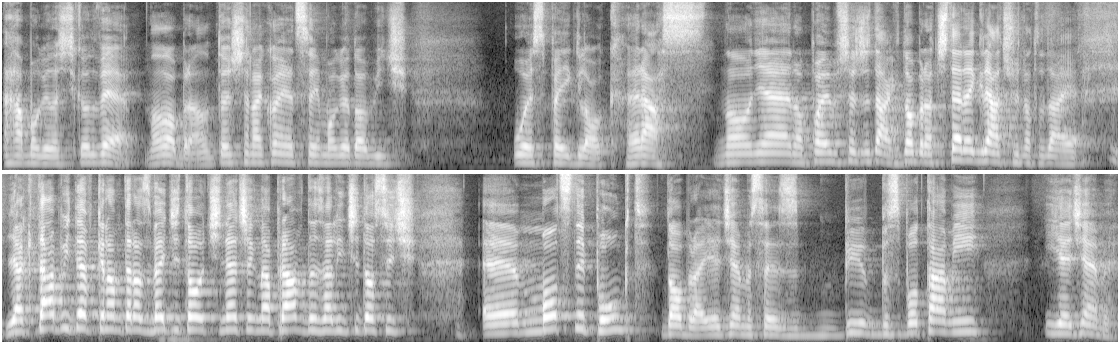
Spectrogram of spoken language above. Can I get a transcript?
Aha, mogę dać tylko dwie. No dobra, no to jeszcze na koniec sobie mogę dobić USP i Glock. Raz. No nie, no powiem szczerze tak, dobra, czterech graczy na to daje. Jak ta bitewka nam teraz wejdzie, to odcineczek naprawdę zaliczy dosyć e, mocny punkt. Dobra, jedziemy sobie z, z botami i jedziemy.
